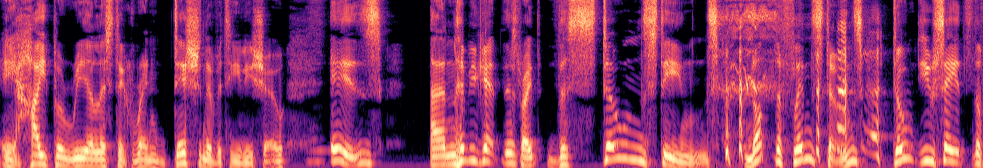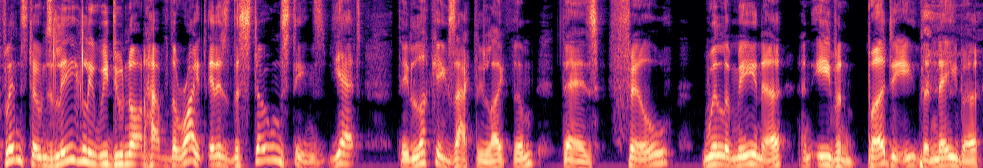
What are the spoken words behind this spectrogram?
a hyper realistic rendition of a TV show, is, and let me get this right, the Stonesteins, not the Flintstones. Don't you say it's the Flintstones. Legally, we do not have the right. It is the Stonesteins. Yet, they look exactly like them. There's Phil. Wilhelmina and even Buddy, the neighbor,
